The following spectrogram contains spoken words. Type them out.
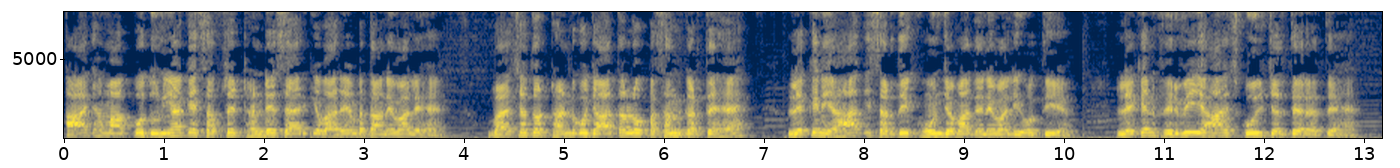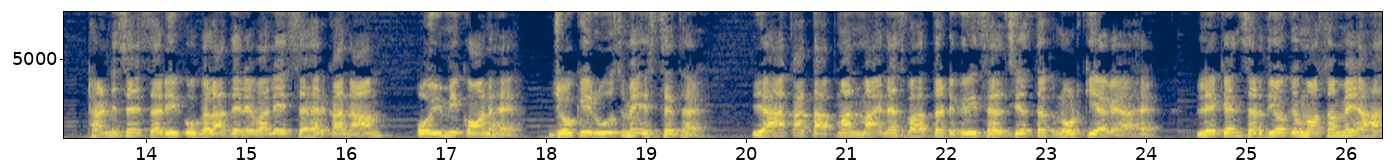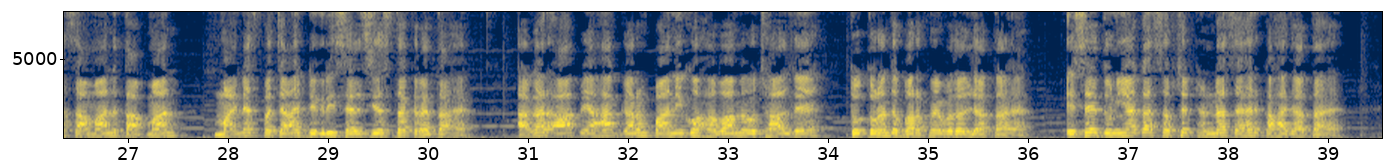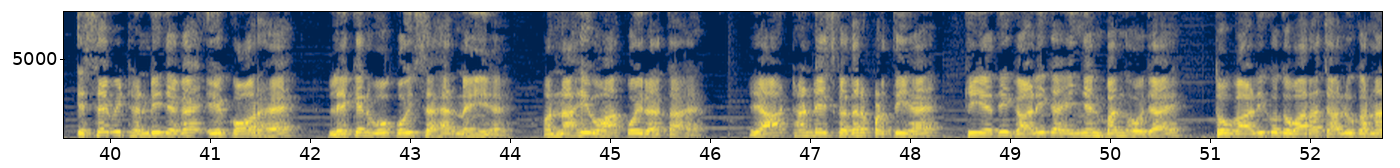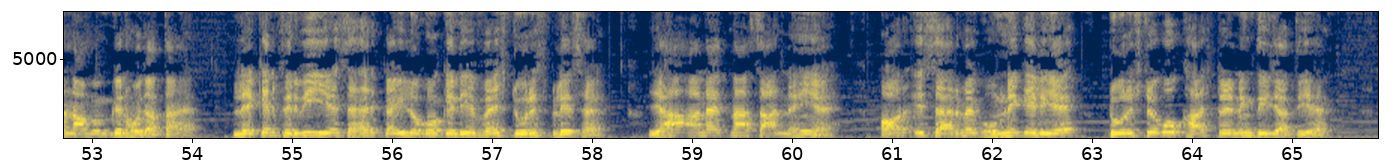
आज हम आपको दुनिया के सबसे ठंडे शहर के बारे में बताने वाले हैं। वैसे तो ठंड को ज़्यादातर लोग पसंद करते हैं, लेकिन यहाँ की सर्दी खून जमा देने वाली होती है। लेकिन फिर भी यहाँ स्कूल चलते रहते हैं। ठंड से शरीर को गला देने वाले इस शहर का नाम ओयुमिकॉन है, जो कि रूस में स्थित है। यहाँ का तापमान माइनस बहत्तर डिग्री सेल्सियस तक नोट किया गया है, लेकिन सर्दियों के मौसम में यहाँ सामान्य तापमान माइनस पचास डिग्री सेल्सियस तक रहता है। अगर आप यहाँ गर्म पानी को हवा में उछाल दें तो तुरंत बर्फ़ में बदल जाता है। इसे दुनिया का सबसे ठंडा शहर कहा जाता है। इससे भी ठंडी जगह एक और है, लेकिन वो कोई शहर नहीं है, और न ही वहाँ कोई रहता है। यहाँ ठंड इस कदर पड़ती है कि यदि गाड़ी का इंजन बंद हो जाए तो गाड़ी को दोबारा चालू करना नामुमकिन हो जाता है। लेकिन फिर भी ये शहर कई लोगों के लिए बेस्ट टूरिस्ट प्लेस है। यहाँ आना इतना आसान नहीं है। और इस शहर में घूमने के लिए टूरिस्टों को खास ट्रेनिंग दी जाती है।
